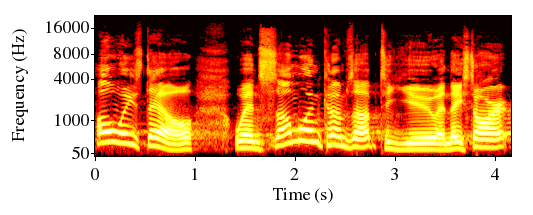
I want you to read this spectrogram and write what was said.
always tell when someone comes up to you and they start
